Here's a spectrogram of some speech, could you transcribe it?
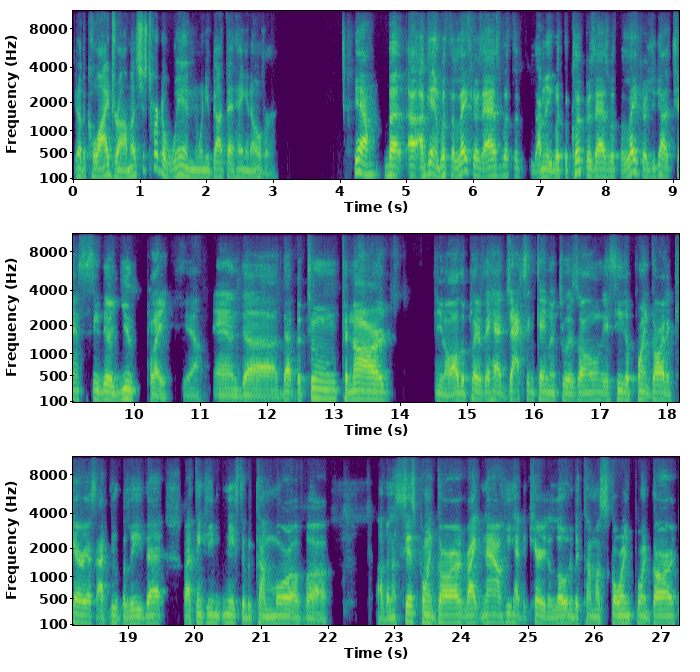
you know the Kawhi drama. It's just hard to win when you've got that hanging over. Yeah, but uh, again, with the Lakers, as with the, I mean, with the Clippers, as with the Lakers, you got a chance to see their youth play. Yeah, and uh, that Batum, Kennard, you know, all the players they had, Jackson came into his own. Is he the point guard to carry us? I do believe that, but I think he needs to become more of a of an assist point guard. Right now, he had to carry the load and become a scoring point guard.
